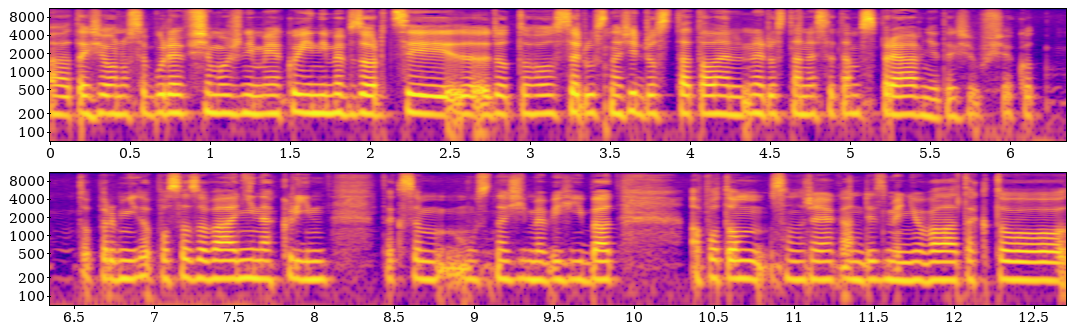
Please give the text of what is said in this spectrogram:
uh, takže ono se bude všemožnými jako jinými vzorci e, do toho sedu snažit dostat, ale nedostane se tam správně, takže už jako to první to posazování na klín, tak se mu snažíme vyhýbat. A potom samozřejmě, jak Andy zmiňovala, tak to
